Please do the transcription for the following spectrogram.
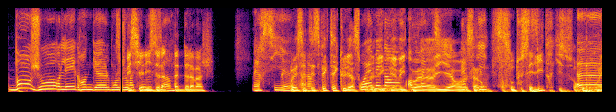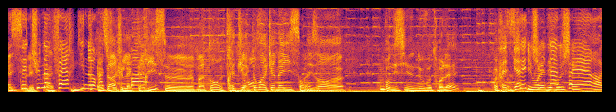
Bonjour les grandes gueules, bonjour spécialiste à de tous. la traite de la vache. Merci. euh, Oui, c'était Alain. spectaculaire ce qu'on Ouais, a vécu non, avec toi fait, hier au salon. Surtout tous ces litres qui se sont Euh, c'est une affaire qui ne Et c'est vrai rassure que pas. Lactalis, euh, maintenant, traite directement avec Anaïs en disant euh, fournissez-nous votre lait. Faites gaffe, C'est ils vont la une affaire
